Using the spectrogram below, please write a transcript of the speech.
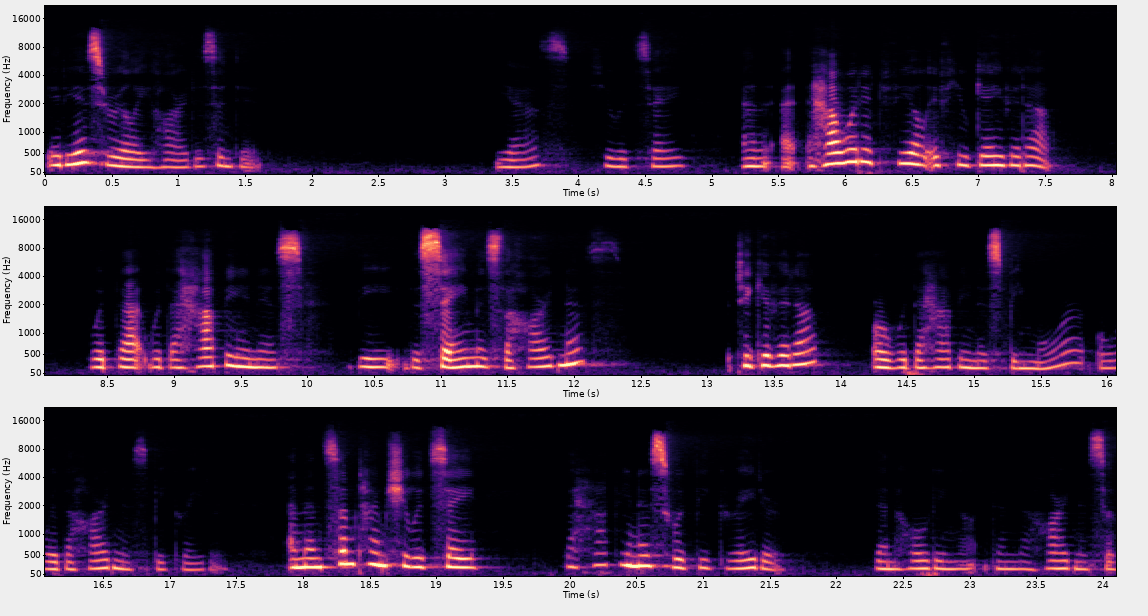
It is really hard, isn't it? Yes, she would say. And uh, how would it feel if you gave it up? Would that would the happiness be the same as the hardness to give it up? Or would the happiness be more? Or would the hardness be greater? And then sometimes she would say, the happiness would be greater than holding on, than the hardness of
